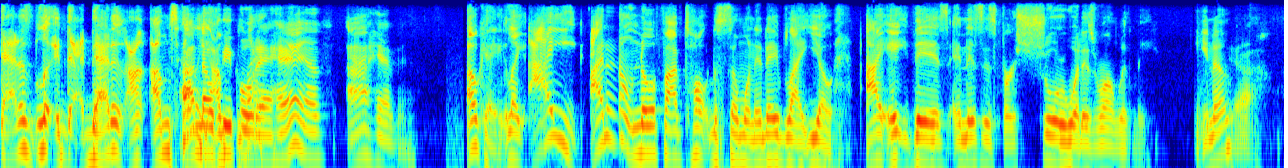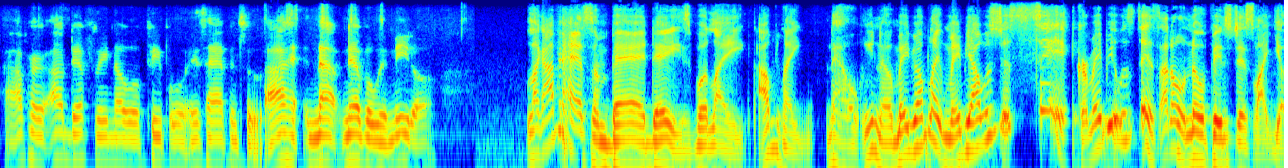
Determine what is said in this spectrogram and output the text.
That is look that that is I, I'm I know you, people black. that have. I haven't. Okay, like I I don't know if I've talked to someone and they've like, yo, I ate this and this is for sure what is wrong with me. You know? Yeah, I've heard. I definitely know of people it's happened to. I not never with me though. Like I've had some bad days, but like I'm like now, you know, maybe I'm like maybe I was just sick or maybe it was this. I don't know if it's just like, yo,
